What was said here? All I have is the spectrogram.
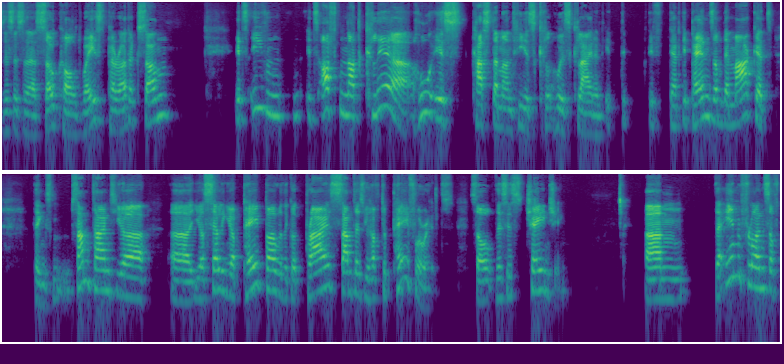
This is a so-called waste paradoxon it's even it's often not clear who is customer and he is who is client. It, that depends on the market things. Sometimes you're uh, you're selling your paper with a good price. Sometimes you have to pay for it. So this is changing. Um, the influence of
